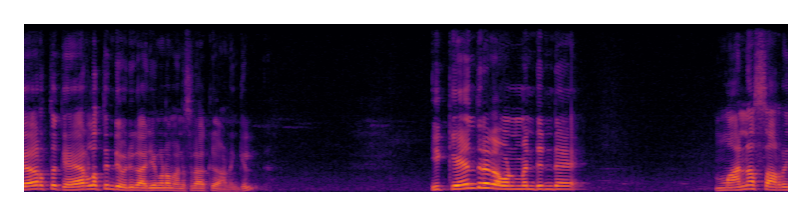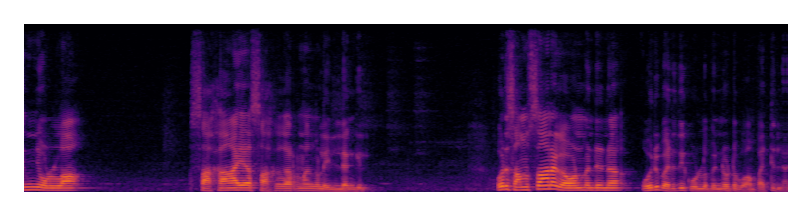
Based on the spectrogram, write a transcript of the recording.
ചേർത്ത് കേരളത്തിന്റെ ഒരു കാര്യം കൂടെ മനസ്സിലാക്കുകയാണെങ്കിൽ ഈ കേന്ദ്ര ഗവൺമെന്റിന്റെ മനസ്സറിഞ്ഞുള്ള സഹായ സഹകരണങ്ങളില്ലെങ്കിൽ ഒരു സംസ്ഥാന ഗവൺമെന്റിന് ഒരു പരിധിക്കുള്ളിൽ മുന്നോട്ട് പോകാൻ പറ്റില്ല.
